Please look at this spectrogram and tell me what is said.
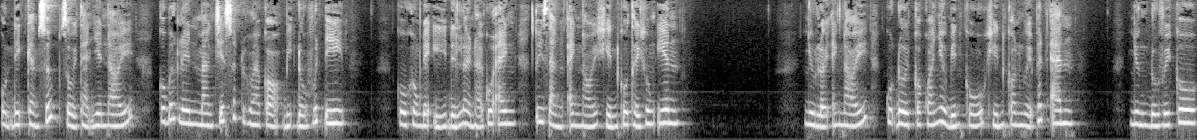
ổn định cảm xúc rồi thản nhiên nói. Cô bước lên mang chiếc xuất hoa cỏ bị đổ vứt đi. Cô không để ý đến lời nói của anh, tuy rằng anh nói khiến cô thấy không yên. Như lời anh nói, cuộc đời có quá nhiều biến cố khiến con người bất an. Nhưng đối với cô,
